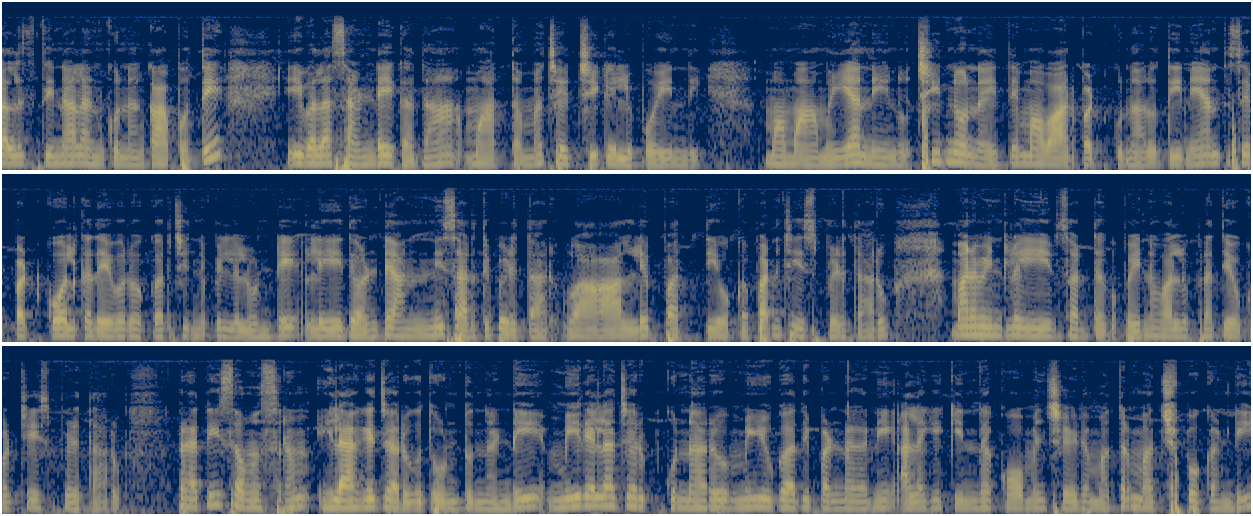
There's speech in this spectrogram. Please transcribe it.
కలిసి తినాలనుకున్నాం కాకపోతే ఇవాళ సండే కదా మా అత్తమ్మ చర్చికి వెళ్ళిపోయింది మా మామయ్య నేను చిన్నోడిని అయితే మా వారు పట్టుకున్నారు. తినే అంతసేపు పట్టుకోవాలి కదా ఎవరో ఒకరు చిన్నపిల్లలు ఉంటే లేదు అంటే అన్నీ సర్ది పెడతారు. వాళ్ళే ప్రతి ఒక్క పని చేసి పెడతారు. మనం ఇంట్లో ఏం సర్దకపోయినా వాళ్ళు ప్రతి ఒక్కటి చేసి పెడతారు. ప్రతి సంవత్సరం ఇలాగే జరుగుతూ ఉంటుందండి. మీరు ఎలా జరుపుకున్నారు మీ ఉగాది పండుగని? అలాగే కింద కామెంట్ చేయడం మాత్రం మర్చిపోకండి.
